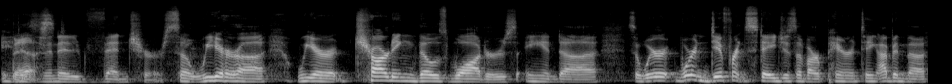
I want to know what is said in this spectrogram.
it is an adventure. So we are uh, we are charting those waters, and uh, so we're we're in different stages of our parenting. I've been the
